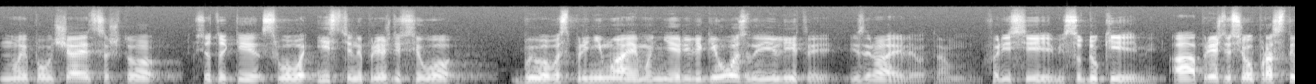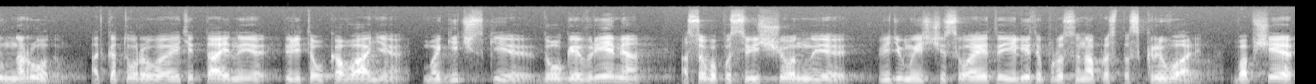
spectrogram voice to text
но и получается, что все-таки слово истины прежде всего было воспринимаемо не религиозной элитой Израиля, вот там, фарисеями, садукеями, а прежде всего простым народом от которого эти тайные перетолкования магические долгое время, особо посвященные, видимо, из числа этой элиты, просто-напросто скрывали. Вообще,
